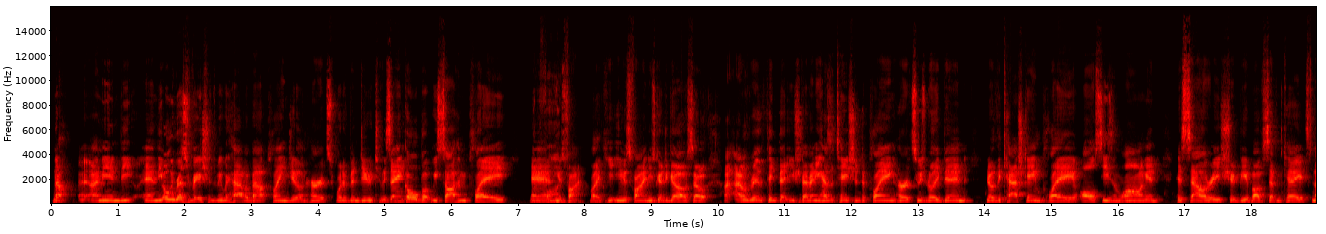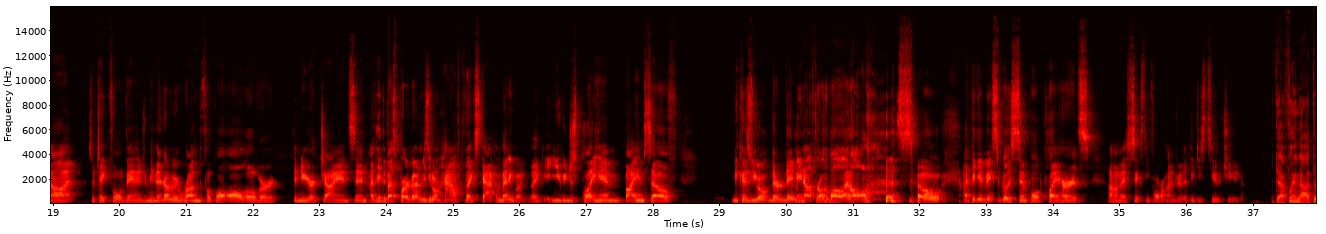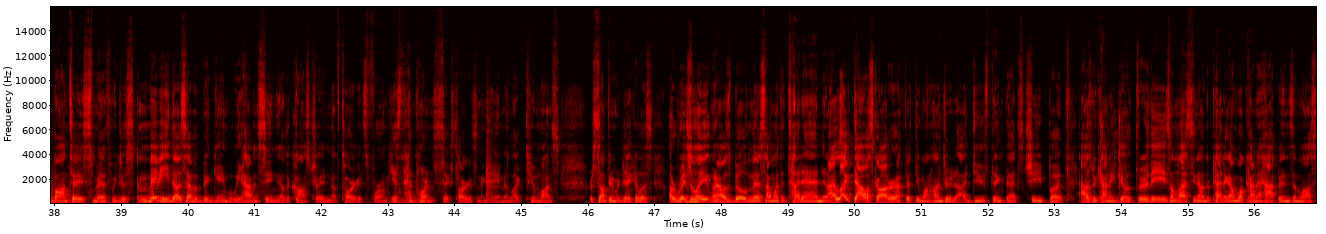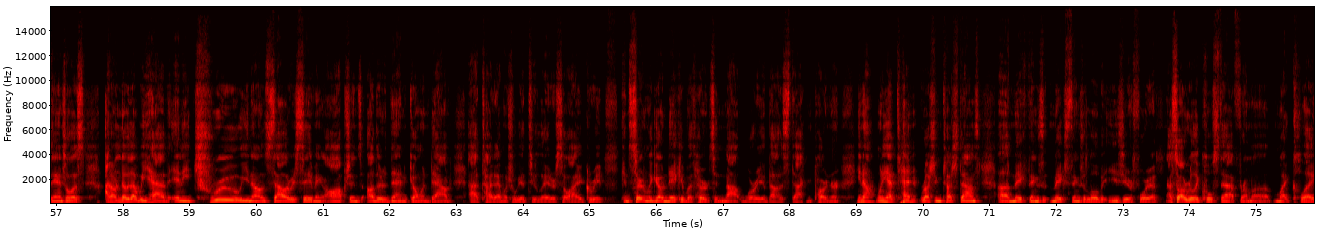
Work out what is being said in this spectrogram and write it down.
No, I mean the and the only reservations we would have about playing Jalen Hurts would have been due to his ankle, but we saw him play and he was fine. Like he, he was fine. He's good to go. So I, I, don't really think that you should have any hesitation to playing Hurts, who's really been you know the cash game play all season long, and his salary should be above seven K. It's not, so take full advantage. I mean, they're going to run the football all over the New York Giants, and I think the best part about him is you don't have to like stack him with anybody. Like you can just play him by himself because you don't. They may not throw the ball at all. so I think it makes it really simple to play Hurts um, at sixty four hundred. I think he's too cheap. Definitely not DeVonta Smith. We just maybe he does have a big game, but we haven't seen you know the concentrated enough targets for him. He hasn't had more than six targets in a game in like two months or something ridiculous. Originally, when I was building this, I went to tight end, and I like Dallas Goedert at 5100. I do think that's cheap, but as we kind of go through these, unless you know, depending on what kind of happens in Los Angeles, I don't know that we have any true you know salary saving options other than going down at tight end, which we'll get to later. So I agree. Can certainly go naked with Hurts and not worry about a stacking partner. You know, when you have 10 rushing touchdowns, uh, make things makes things a little bit easier for you. I saw a really cool stat from uh, Mike Clay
